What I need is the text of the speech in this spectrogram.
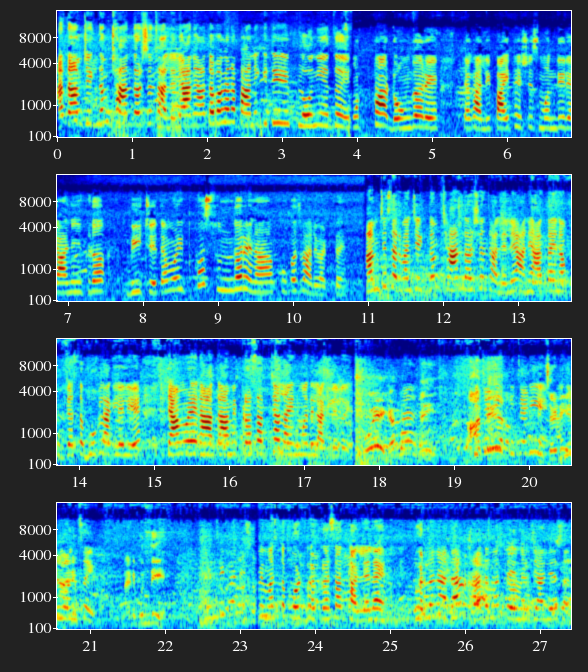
आता आमचे एकदम छान दर्शन झालेले आणि आता बघा ना पाणी किती फ्लोनी येत आहे मोठा डोंगर आहे. त्या खाली पायथेशीस मंदिर आहे. आणि इकडं बीच आहे. त्यामुळे इतकं सुंदर आहे ना खूपच भारी वाटतंय. आमचे सर्वांचे एकदम छान दर्शन झालेले आहे आणि आता आहे ना खूप जास्त भूक लागलेली आहे. त्यामुळे ना आता आम्ही प्रसादच्या लाईन मध्ये लागलेलो आहे. हा. खिचडी खिचडी आहे खिचडी आणि आहे. आणि लोणचं आहे. आणि बुंदी. मी मस्त पोटभर प्रसाद खाल्लेला आहे. भरलं ना आता? आता मस्त एनर्जी आली असेल.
